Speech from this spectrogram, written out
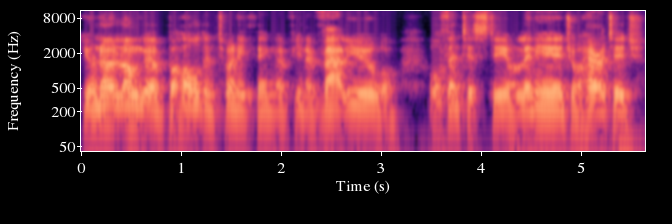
you're no longer beholden to anything of you know value or authenticity or lineage or heritage.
